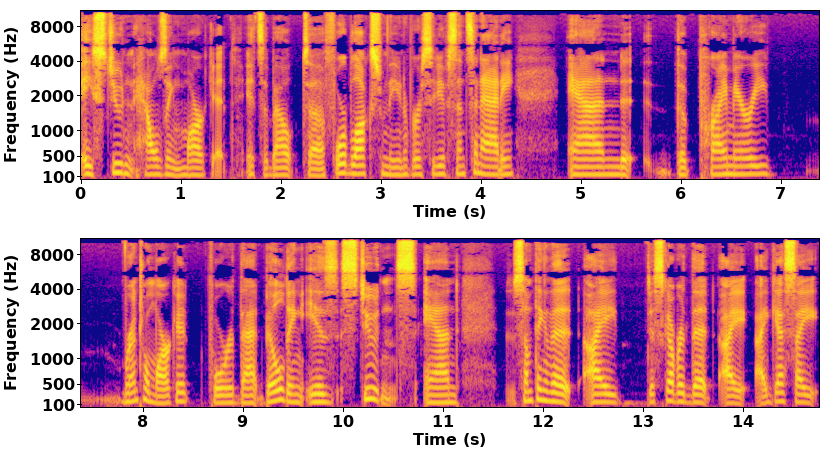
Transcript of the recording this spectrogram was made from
a student housing market. It's about uh, four blocks from the University of Cincinnati and the primary rental market for that building is students. And something that I discovered that I, I guess I,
